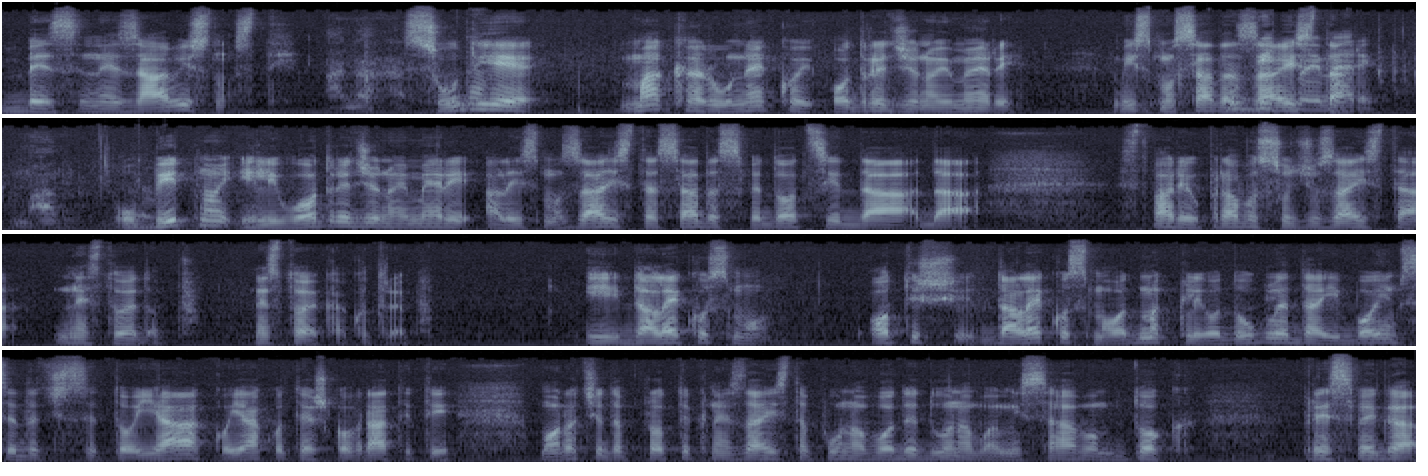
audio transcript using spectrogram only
bez nezavisnosti. Sudije, makar u nekoj određenoj meri, Mi smo sada u zaista... Meri. U bitnoj ili u određenoj meri, ali smo zaista sada svedoci da, da stvari u pravosuđu zaista ne stoje dobro. Ne stoje kako treba. I daleko smo otišli, daleko smo odmakli od ugleda i bojim se da će se to jako, jako teško vratiti. Morat će da protekne zaista puno vode Dunavom i Savom, dok pre svega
